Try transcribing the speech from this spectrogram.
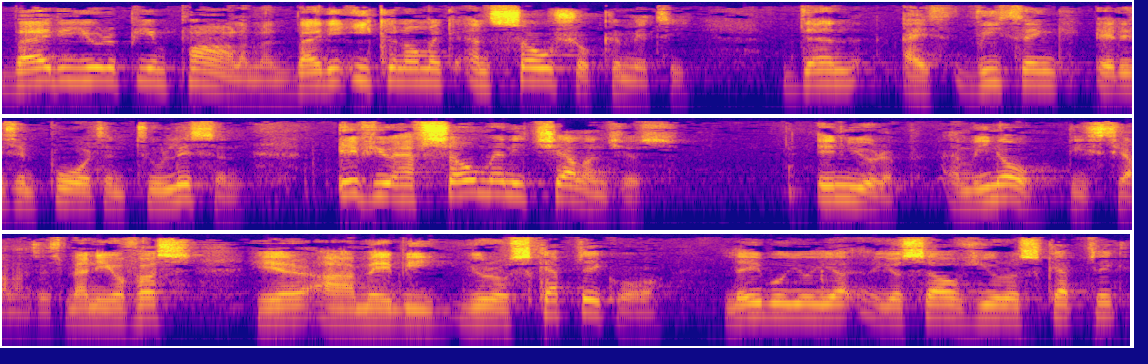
by the European Parliament, by the Economic and Social Committee, then I, we think it is important to listen. If you have so many challenges in Europe. And we know these challenges. Many of us here are maybe Eurosceptic or label you yourself Eurosceptic.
